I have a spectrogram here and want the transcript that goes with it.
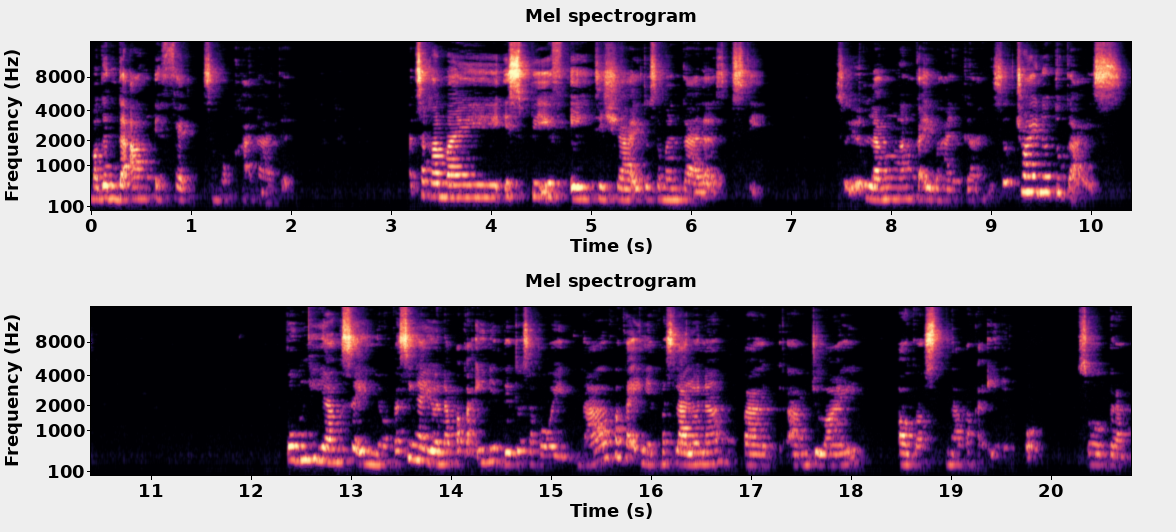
Maganda ang effect sa mukha natin. At saka may SPF 80 siya. Ito samantala, 60. So, yun lang ang kaibahan guys. So, try na to guys kung hiyang sa inyo. Kasi ngayon, napakainit dito sa Kuwait. Napakainit. Mas lalo na pag um, July, August, napakainit po. Sobra.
